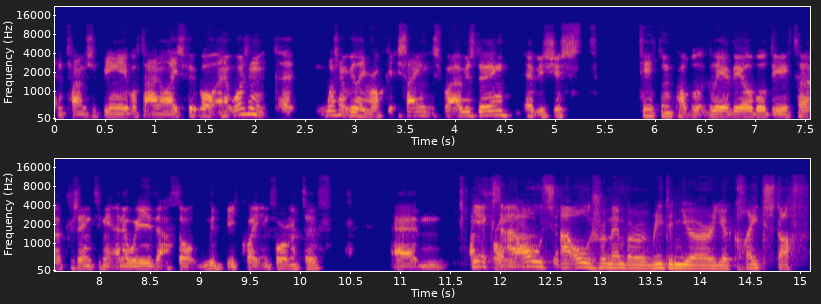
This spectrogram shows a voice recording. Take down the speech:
in terms of being able to analyse football, and it wasn't it wasn't really rocket science what I was doing. It was just taking publicly available data, presenting it in a way that I thought would be quite informative. Um, yeah, because I always I always remember reading your your Clyde stuff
